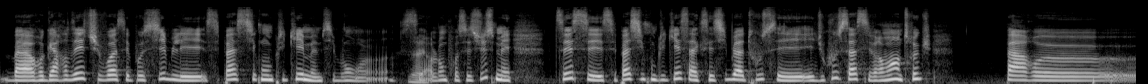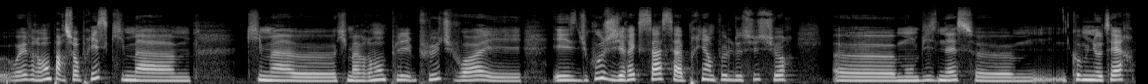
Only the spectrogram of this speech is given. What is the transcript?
bah regardez, tu vois, c'est possible et c'est pas si compliqué, même si bon, euh, c'est Ouais. un long processus, mais tu sais, c'est c'est pas si compliqué, c'est accessible à tous et, et du coup, ça, c'est vraiment un truc par, euh, ouais, vraiment par surprise qui m'a qui m'a euh, qui m'a vraiment plu, tu vois et et du coup, je dirais que ça, ça a pris un peu le dessus sur euh, mon business euh, communautaire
